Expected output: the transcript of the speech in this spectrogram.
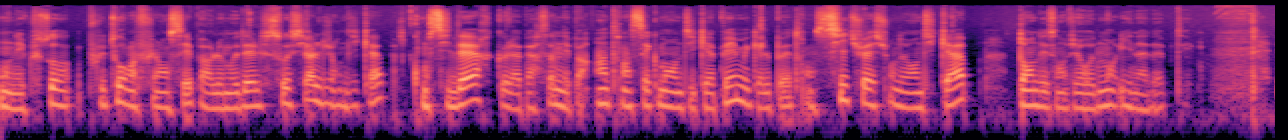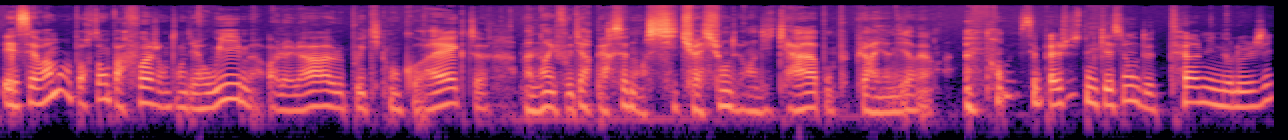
on est plutôt, plutôt influencé par le modèle social du handicap, qui considère que la personne n'est pas intrinsèquement handicapée, mais qu'elle peut être en situation de handicap dans des environnements inadaptés. Et c'est vraiment important. Parfois, j'entends dire oui, mais oh là là, le politiquement correct. Maintenant, il faut dire personne en situation de handicap. On peut plus rien dire. Non, mais c'est pas juste une question de terminologie.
